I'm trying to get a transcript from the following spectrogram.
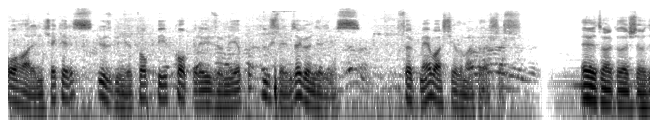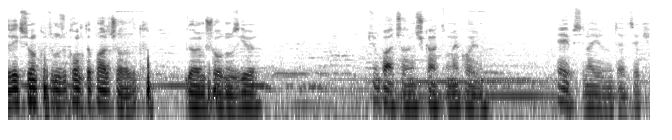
o halini çekeriz. Düzgünce toplayıp kopya revizyonunu yapıp müşterimize göndereceğiz. Sökmeye başlayalım arkadaşlar. Evet arkadaşlar direksiyon kutumuzu komple parçaladık. Görmüş olduğunuz gibi. Tüm parçalarını çıkarttım ve koydum. Hepsini ayırdım tek tek.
